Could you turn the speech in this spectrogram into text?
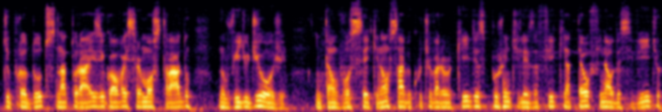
de produtos naturais, igual vai ser mostrado no vídeo de hoje. Então você que não sabe cultivar orquídeas, por gentileza fique até o final desse vídeo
